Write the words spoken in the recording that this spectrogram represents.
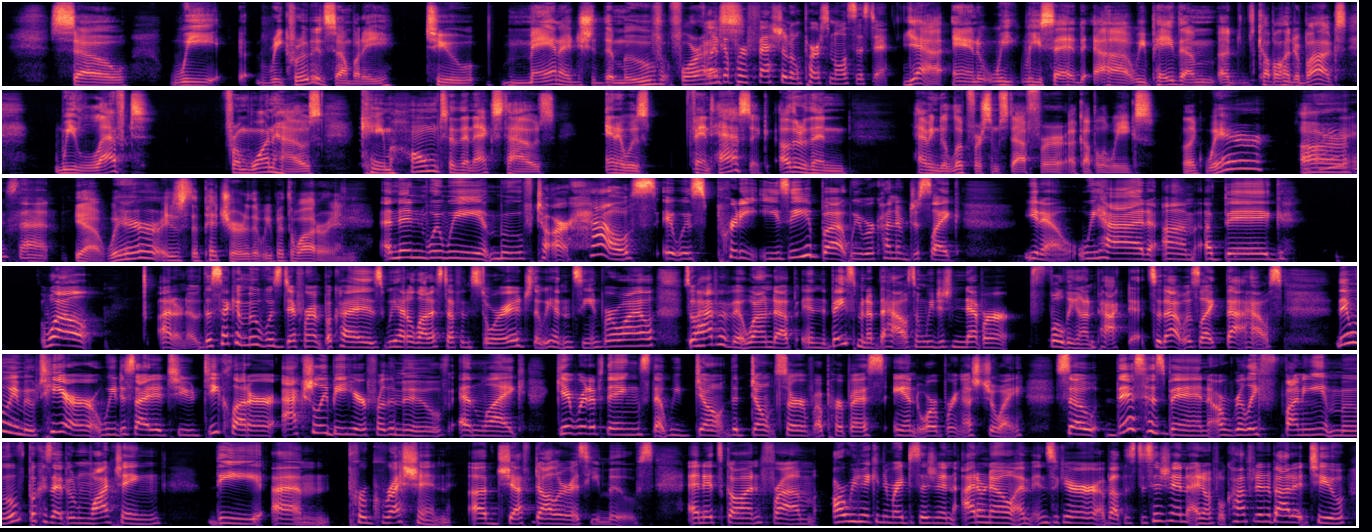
So we recruited somebody to manage the move for us. Like a professional personal assistant. Yeah, and we we said uh, we paid them a couple hundred bucks. We left from one house, came home to the next house, and it was fantastic. Other than having to look for some stuff for a couple of weeks, like where are Where is that? yeah where is the pitcher that we put the water in? And then when we moved to our house, it was pretty easy, but we were kind of just like, you know, we had um a big well, I don't know. The second move was different because we had a lot of stuff in storage that we hadn't seen for a while. So half of it wound up in the basement of the house and we just never fully unpacked it. So that was like that house. Then when we moved here, we decided to declutter, actually be here for the move and like get rid of things that we don't that don't serve a purpose and or bring us joy. So this has been a really funny move because I've been watching the um progression of Jeff Dollar as he moves. And it's gone from are we making the right decision? I don't know. I'm insecure about this decision. I don't feel confident about it to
